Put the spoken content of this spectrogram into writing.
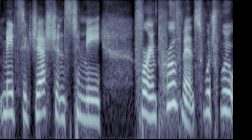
made suggestions to me for improvements, which were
